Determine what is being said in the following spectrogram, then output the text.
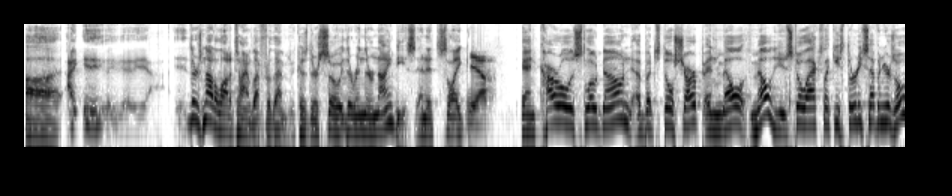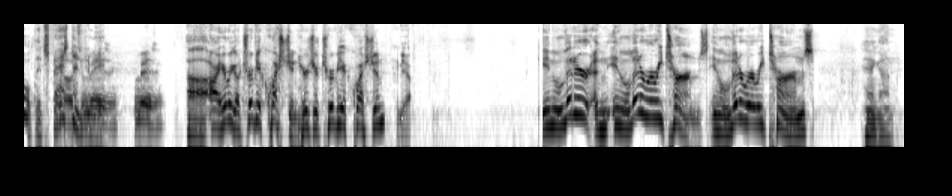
Uh, I uh, there's not a lot of time left for them because they're so they're in their 90s, and it's like yeah. And Carl is slowed down, uh, but still sharp. And Mel Mel still acts like he's 37 years old. It's No, it's fascinating to me. amazing, amazing. Uh, all right, here we go. Trivia question. Here's your trivia question. Yeah. In liter in, in literary terms, in literary terms, hang on.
